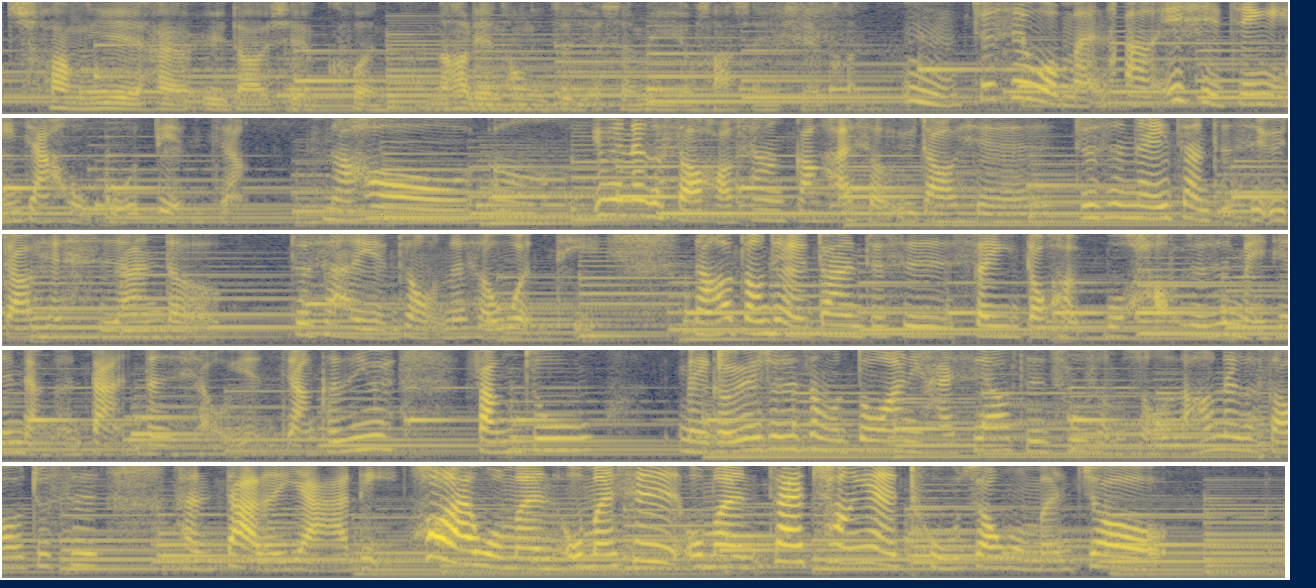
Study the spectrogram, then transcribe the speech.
创业还有遇到一些困难，然后连同你自己的生命也有发生一些困难。嗯就是我们嗯一起经营一家火锅店这样，然后嗯，因为那个时候好像刚开始有遇到一些，就是那一阵子是遇到一些食安的，就是很严重的那时候问题，然后中间有一段就是生意都很不好，就是每天两个人大眼瞪小眼这样，可是因为房租每个月就是这么多啊，你还是要支出什么什么，然后那个时候就是很大的压力。后来我们我们是我们在创业途中，我们就。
